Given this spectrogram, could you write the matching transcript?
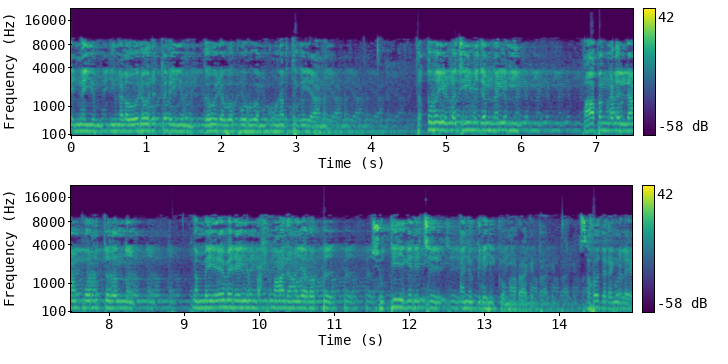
എന്നെയും നിങ്ങൾ ഓരോരുത്തരെയും ഗൗരവപൂർവം ഉണർത്തുകയാണ്. തത്വയുള്ള ജീവിതം നൽകി പാപങ്ങളെല്ലാം പുറത്തു തന്ന് നമ്മെ ഏവരെയും റഹ്മാനായ റബ്ബ് ശുദ്ധീകരിച്ച് അനുഗ്രഹിക്കുമാറാകട്ടെ. സഹോദരങ്ങളെ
